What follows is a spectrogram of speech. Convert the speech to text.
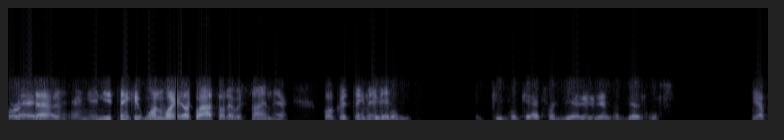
works out, and and you think it one way, like, wow, I thought I was signed there. Well, good thing they people, didn't. People can't forget it is a business. Yep.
